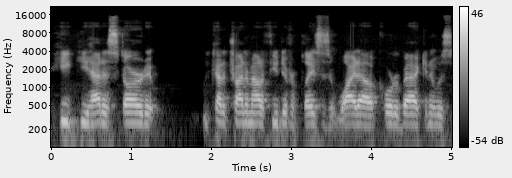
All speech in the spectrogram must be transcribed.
he he had to start at. We kind of tried him out a few different places at wideout, quarterback, and it was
